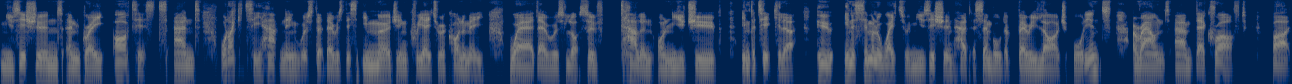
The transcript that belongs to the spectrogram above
musicians and great artists. And what I could see happening was that there was this emerging creator economy where there was lots of talent on YouTube in particular, who, in a similar way to a musician, had assembled a very large audience around um, their craft. But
